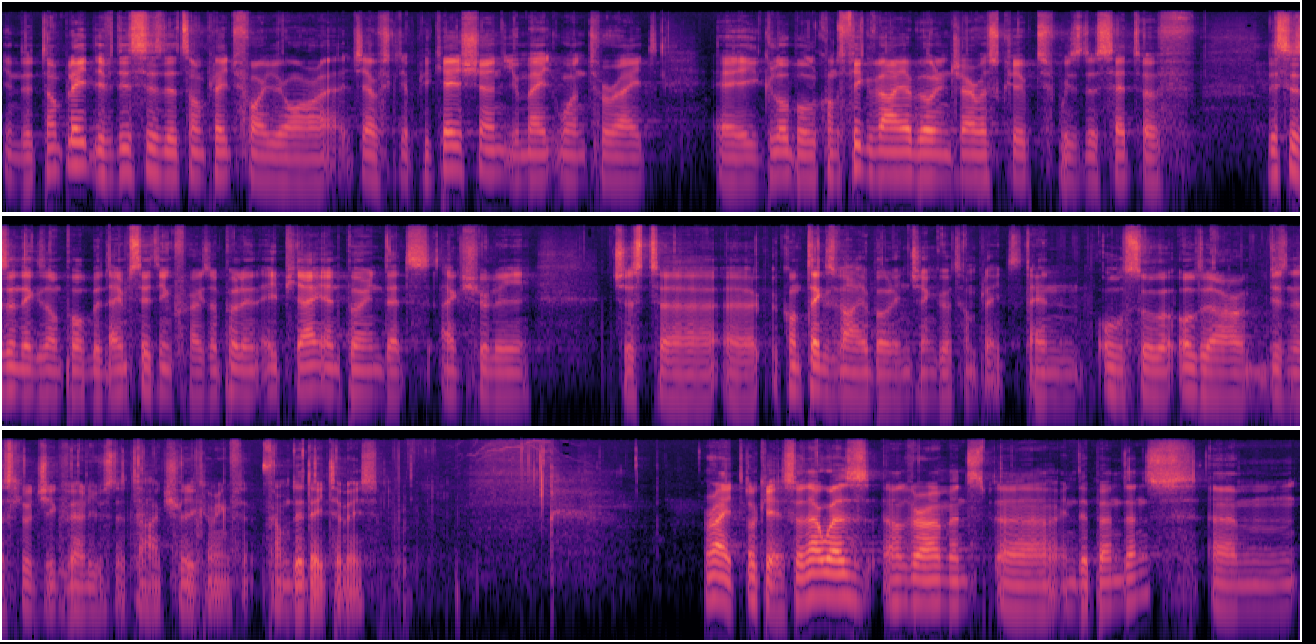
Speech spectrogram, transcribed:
in the template, if this is the template for your JavaScript application, you might want to write a global config variable in JavaScript with the set of, this is an example, but I'm setting, for example, an API endpoint that's actually just a, a context variable in Django templates, and also all the business logic values that are actually coming from the database. Right, okay, so that was environment uh, independence. Um,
